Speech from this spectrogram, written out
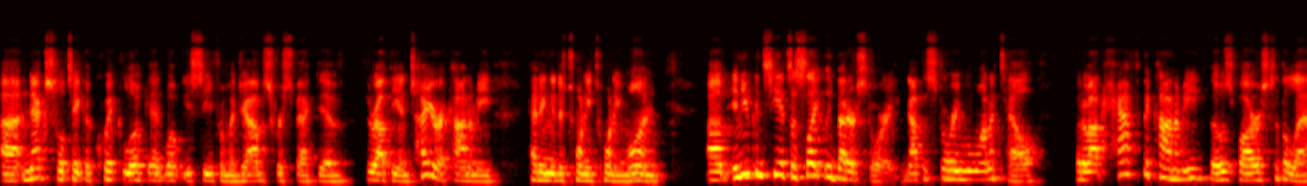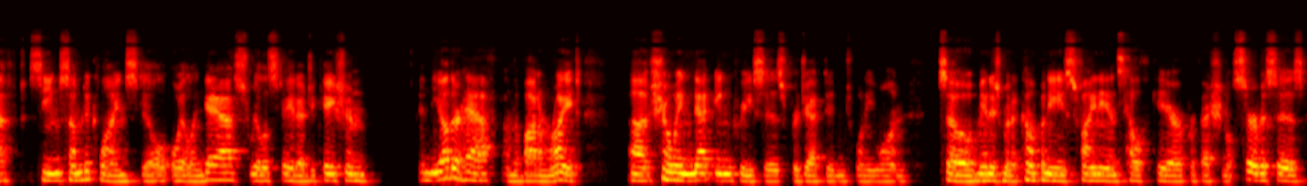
Uh, next, we'll take a quick look at what we see from a jobs perspective throughout the entire economy heading into 2021. Um, and you can see it's a slightly better story, not the story we want to tell, but about half the economy, those bars to the left, seeing some decline still, oil and gas, real estate, education, and the other half on the bottom right, uh, showing net increases projected in 21. So management of companies, finance, healthcare, professional services,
